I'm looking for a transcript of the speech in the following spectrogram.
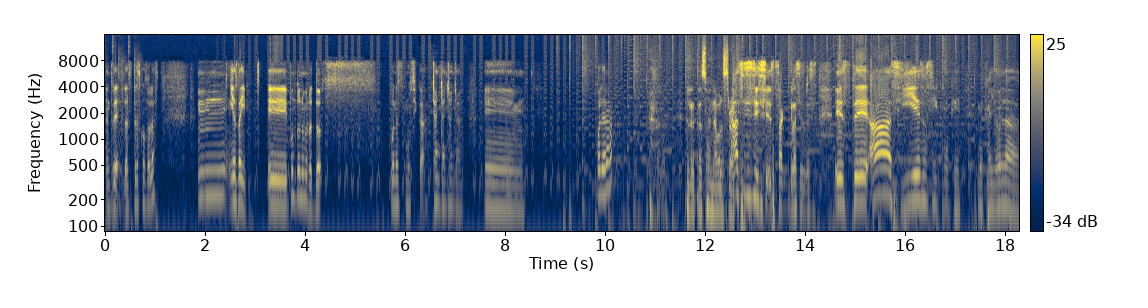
entre las tres consolas. Mm, y hasta ahí. Punto número 2. Pones música. Chan, chan, chan, chan. ¿Cuál era? El retraso de Naval Strike. Ah, sí, sí, sí, sí, exacto, gracias, gracias. Este, ah, sí, eso sí, como que me cayó en la...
